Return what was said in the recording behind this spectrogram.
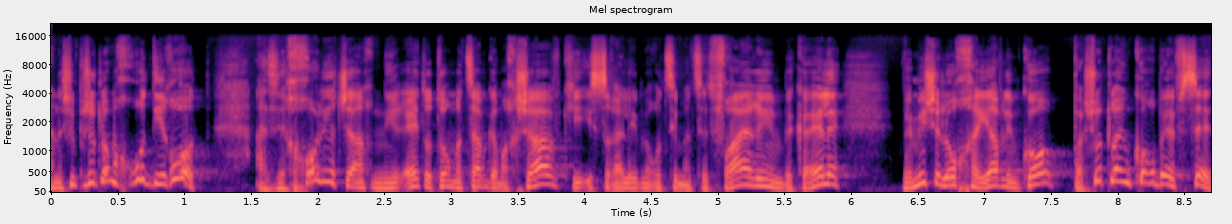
אנשים פשוט לא מכרו דירות. אז יכול להיות שאנחנו נראה את אותו מצב גם עכשיו כי ישראלים לא רוצים לצאת פראיירים וכאלה, ומי שלא חייב למכור פשוט לא ימכור בהפסד.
